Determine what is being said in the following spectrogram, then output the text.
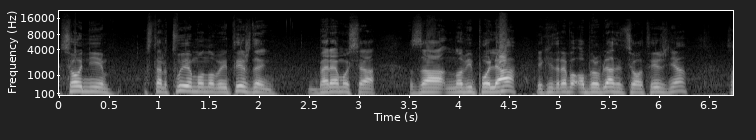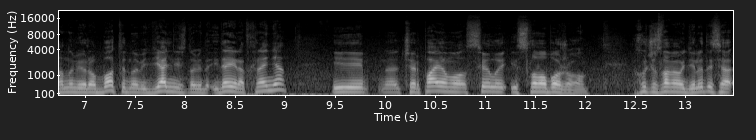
Сьогодні стартуємо новий тиждень, беремося за нові поля, які треба обробляти цього тижня, за нові роботи, нові діяльність, нові ідеї, натхнення і е, черпаємо сили із Слова Божого. Хочу з вами поділитися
